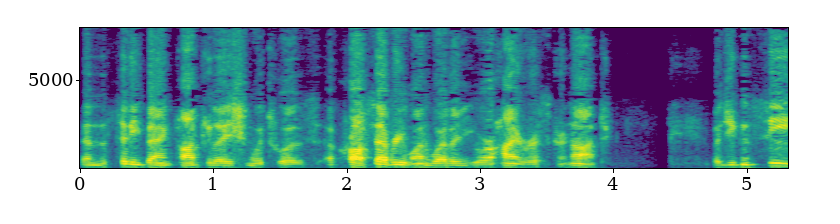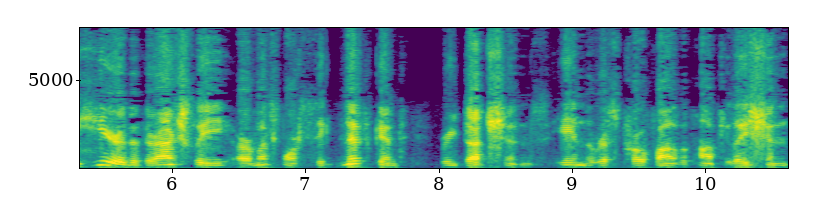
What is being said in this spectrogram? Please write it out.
than the Citibank population, which was across everyone, whether you were high risk or not. But you can see here that there actually are much more significant reductions in the risk profile of the population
